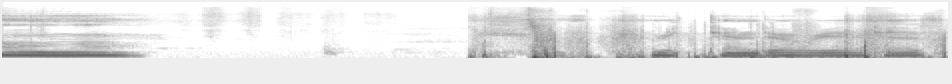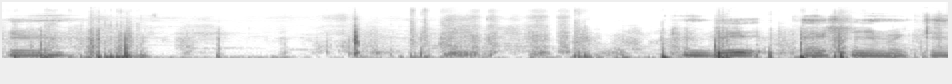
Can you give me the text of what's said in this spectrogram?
Oh no. We can do we can do. They actually make them.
